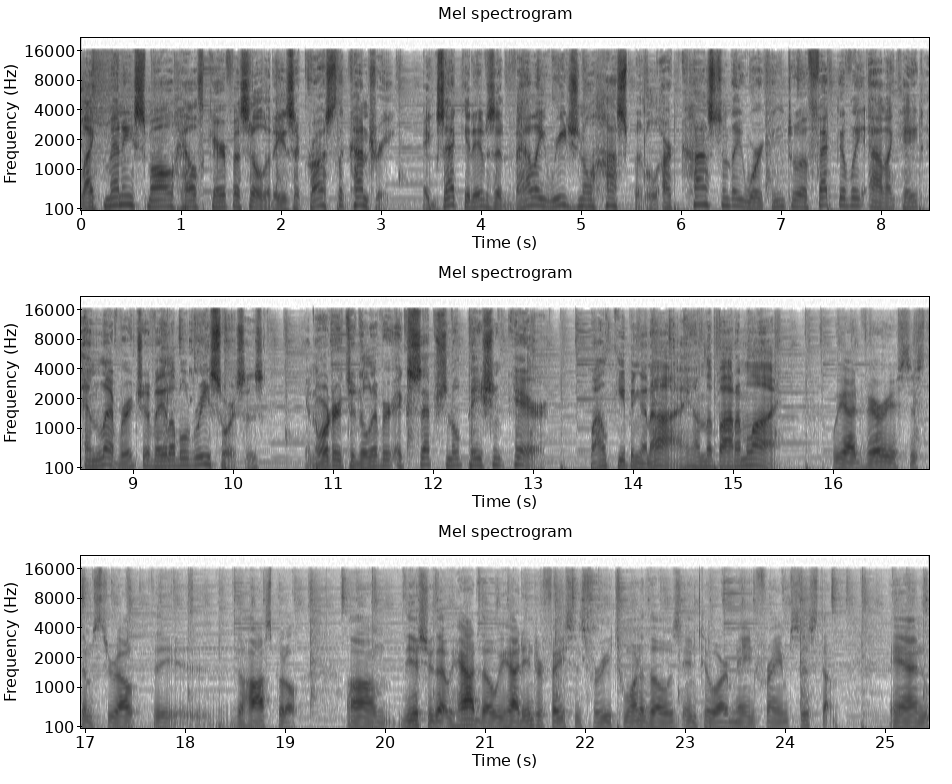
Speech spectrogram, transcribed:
Like many small healthcare facilities across the country, executives at Valley Regional Hospital are constantly working to effectively allocate and leverage available resources in order to deliver exceptional patient care while keeping an eye on the bottom line. We had various systems throughout the, the hospital. Um, the issue that we had though, we had interfaces for each one of those into our mainframe system. And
